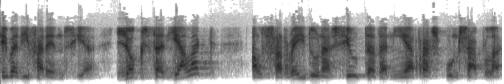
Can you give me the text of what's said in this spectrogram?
seva diferència, llocs de diàleg al servei d'una ciutadania responsable.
